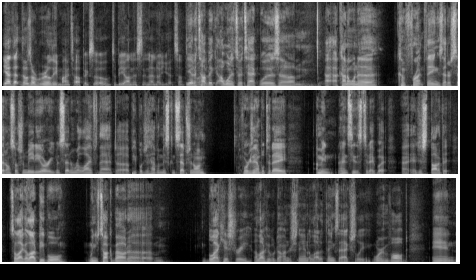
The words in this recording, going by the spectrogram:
yeah, that those are really my topics, though. To be honest, and I know you had something. Yeah, the topic I wanted to attack was um, I, I kind of want to confront things that are said on social media or even said in real life that uh, people just have a misconception on. For example, today, I mean, I didn't see this today, but I, I just thought of it. So, like a lot of people, when you talk about um, Black history, a lot of people don't understand a lot of things that actually were involved, and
